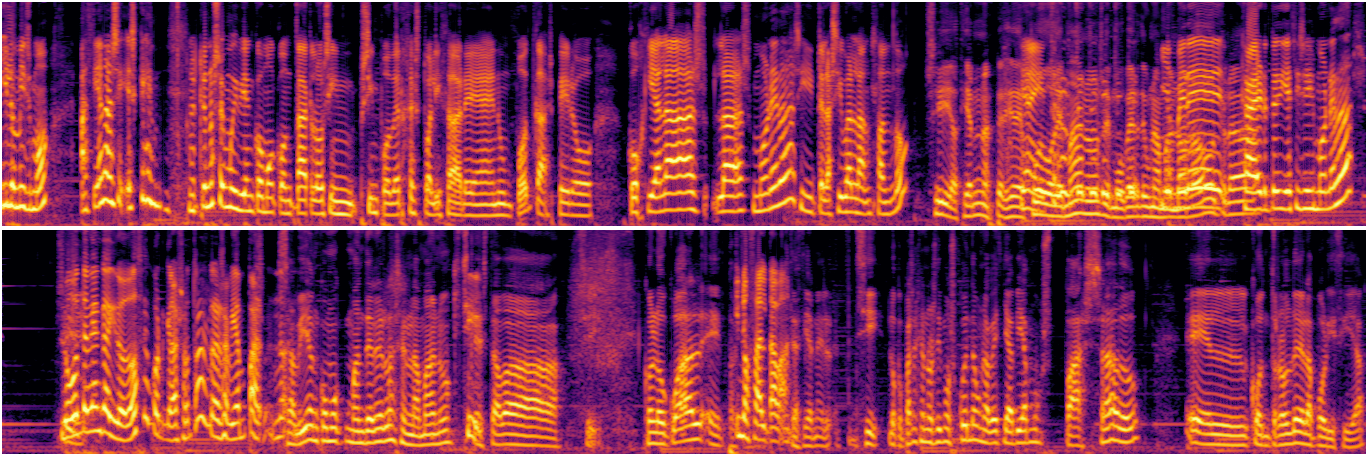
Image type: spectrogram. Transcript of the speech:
Y lo mismo, hacían así, es que, es que no sé muy bien cómo contarlo sin, sin poder gestualizar en un podcast, pero cogían las, las monedas y te las iban lanzando. Sí, hacían una especie de juego de manos, de mover de una y en mano a vez la de otra. caerte 16 monedas, luego te habían caído 12 porque las otras las habían pasado. Sabían cómo mantenerlas en la mano, Sí. que estaba... Sí. Con lo cual... eh, pues, Y nos faltaba. te hacían el- Sí, lo que pasa es que nos dimos cuenta una vez ya habíamos pasado el control de la policía.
